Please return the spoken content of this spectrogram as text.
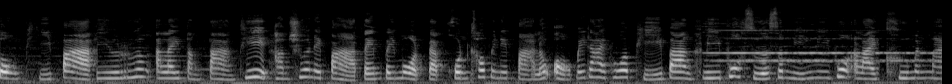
ปงผีป่า มีเรื่องอะไรต่างๆ ที่ความเชื่อในป่าเต็มไปหมด แบบคนเข้าไปในป่าแล้วออกไม่ได้เพราะว่าผีบาง มีพวกเสือสมิงมีพวกอะไร คือมันมา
